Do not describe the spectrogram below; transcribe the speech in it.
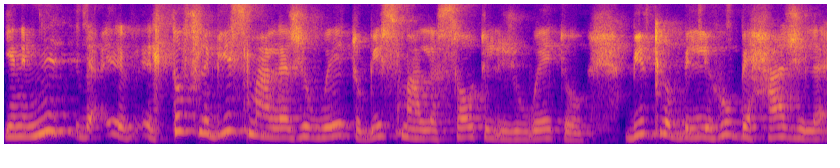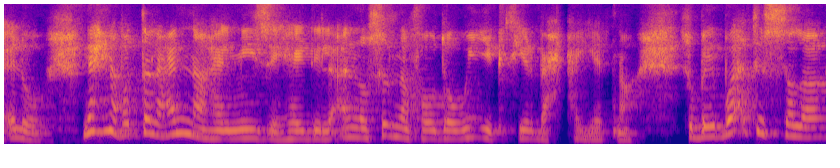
يعني من الطفل بيسمع لجواته بيسمع للصوت اللي جواته بيطلب اللي هو بحاجة له نحن بطل عنا هالميزة هيدي لأنه صرنا فوضوية كثير بحياتنا. سو بوقت الصلاة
